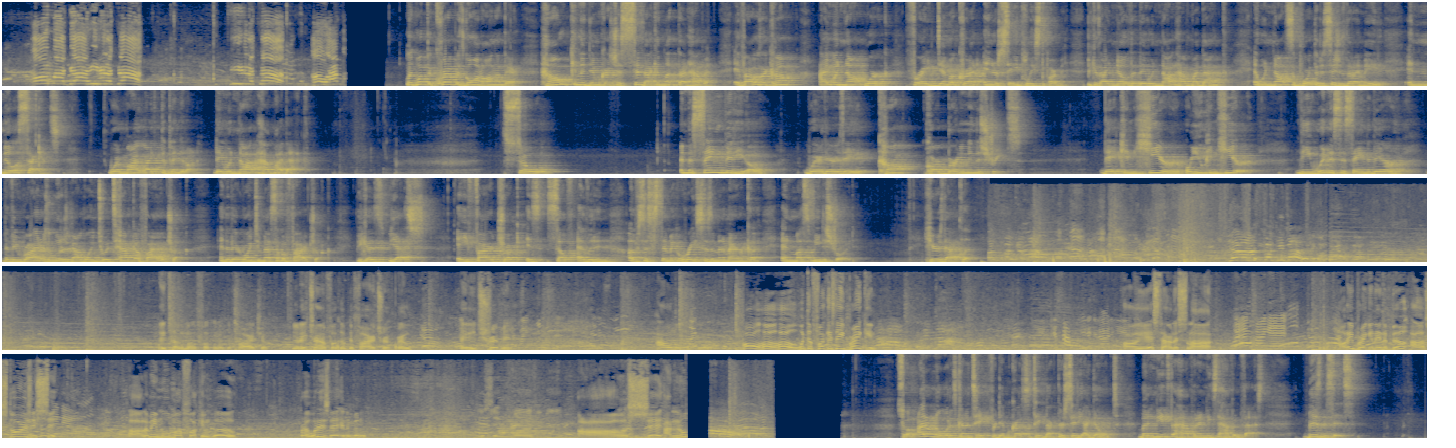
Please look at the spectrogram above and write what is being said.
Oh my God, he hit a cop. He hit a cop. Oh, I'm. Like, what the crap is going on out there? How can the Democrats just sit back and let that happen? If I was a cop, I would not work for a Democrat inner city police department because I know that they would not have my back and would not support the decisions that I made in milliseconds where my life depended on it. They would not have my back. So, in the same video where there is a cop car burning in the streets, they can hear, or you can hear, the witnesses saying that they're that the rioters and looters are now going to attack a fire truck and that they're going to mess up a fire truck because yes a fire truck is self-evident of systemic racism in america and must be destroyed here's that clip They talking about fucking up the fire truck. Yo, they trying to fuck up the fire truck, bro. They tripping. I don't know what's going on. Hold, hold, hold. What the fuck is they breaking? Oh yeah, it's time to slide. Oh, they breaking in the build uh stores and shit. Oh, let me move my fucking wheel. Bro, what is that in the middle? This shit crazy, man. Oh shit, I knew So I don't know what it's going to take for Democrats to take back their city. I don't. But it needs to happen. It needs to happen fast. Businesses,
